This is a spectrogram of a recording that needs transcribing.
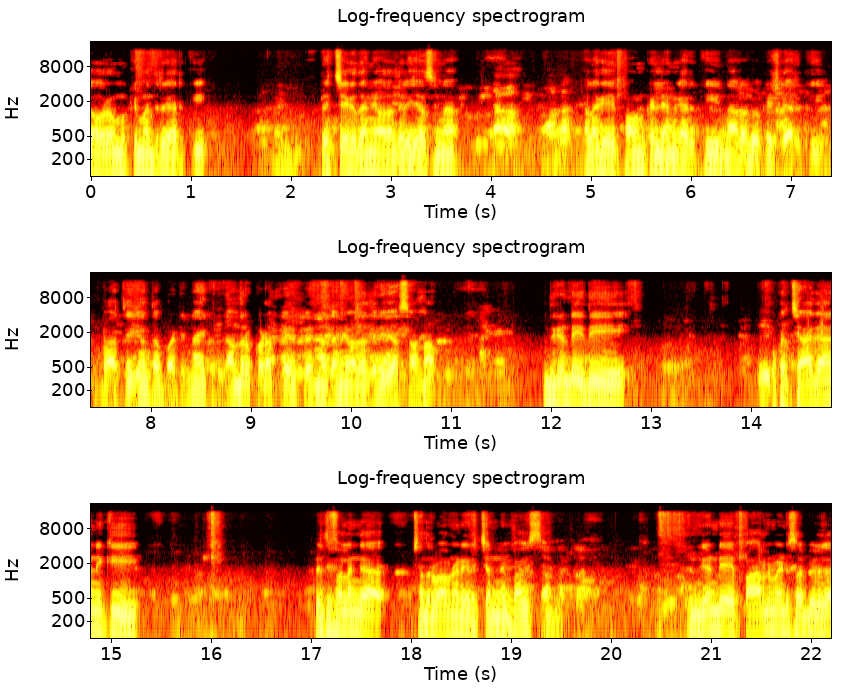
గౌరవ ముఖ్యమంత్రి గారికి ప్రత్యేక ధన్యవాదాలు తెలియజేస్తున్నా. అలాగే పవన్ కళ్యాణ్ గారికి నారా లోకేష్ గారికి భారతీయ జనతా పార్టీ నాయకుడికి అందరికి కూడా పేరు పేరున ధన్యవాదాలు తెలియజేస్తా ఉన్నాం. ఎందుకంటే ఇది ఒక త్యాగానికి ప్రతిఫలంగా చంద్రబాబు నాయుడు గారు ఇచ్చారని నేను భావిస్తాను ఎందుకంటే పార్లమెంట్ సభ్యులుగా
